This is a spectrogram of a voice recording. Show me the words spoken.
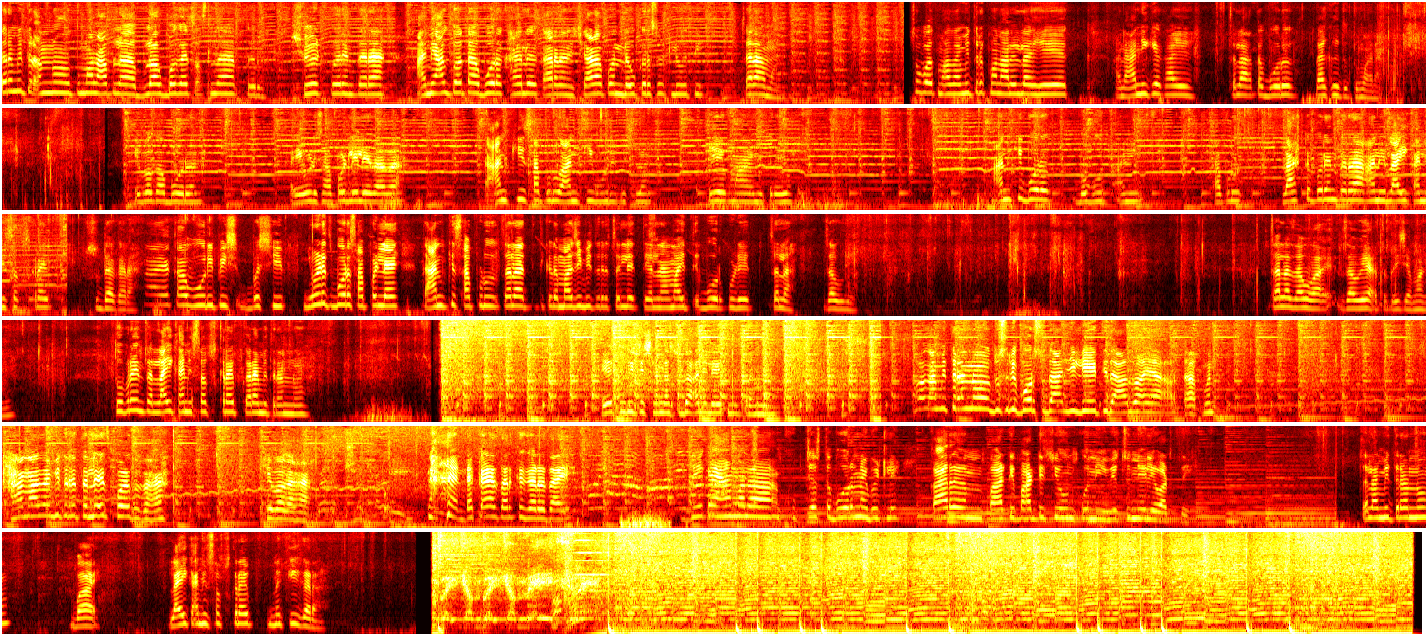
तर मित्रांनो तुम्हाला आपला ब्लॉग बघायचा असला तर शेवटपर्यंत राहा. आम्ही आलतो आता बोरं खायला कारण शाळा पण लवकर सुटली होती. चला मग. सोबत माझा मित्र पण आलेला आहे एक आणि आणखी काय चला आता बोरं दाखवतो तुम्हाला. हे बघा बोरं. एवढे सापडलेले दादा. आणखी सापडू आणखी बोरी पिशवून हे एक माझा मित्र आणखी बोरं बघू आणि सापडू. लास्टपर्यंत राहा आणि लाईक आणि सबस्क्राईब सुद्धा करा. एका बोरी पिश बशी? एवढेच बोर सापडले आहे. तर आणखी सापडू. चला तिकडे माझे मित्र चालले. त्याला माहिती आहे बोर कुठे चला जाऊ चला जाऊ जाऊया आता त्याच्यामागे. तोपर्यंत लाईक आणि सबस्क्राईब करा मित्रांनो. एक उडीच्या शेंगा सुद्धा आलेल्या आहेत मित्रांनो. बघा मित्रांनो दुसरी बोर सुद्धा आलेली आहे. तिथं आलो आहे आता आपण. हा माझा मित्र तर लयच पळत होता हा. हे बघा हा. डकाळ्यासारखं करत आहे. जे काय आम्हाला खूप जास्त बोर नाही भेटले कारण पार्टी पार्टीच येऊन कोणी वेचून नेले वाटते. चला मित्रांनो बाय लाईक आणि सबस्क्राईब नक्की करा.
